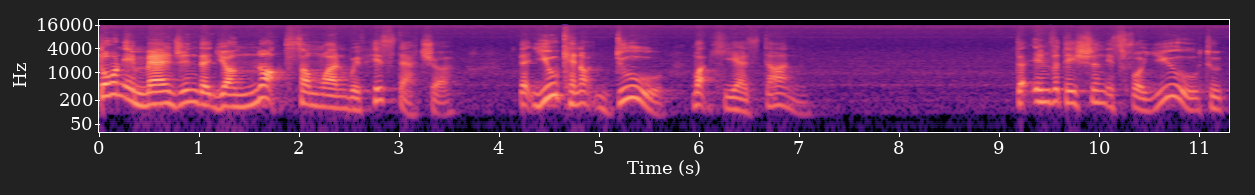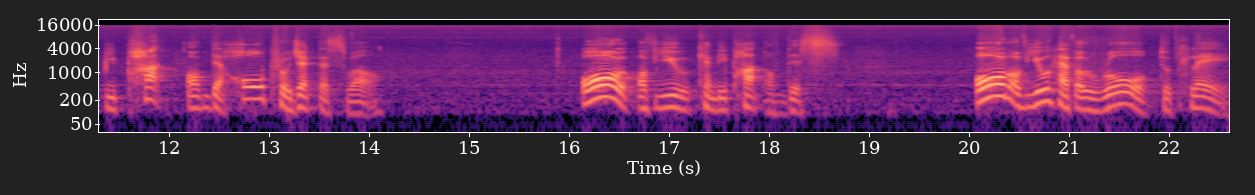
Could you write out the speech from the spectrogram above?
Don't imagine that you're not someone with his stature, that you cannot do what he has done. The invitation is for you to be part of the whole project as well. All of you can be part of this. All of you have a role to play.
